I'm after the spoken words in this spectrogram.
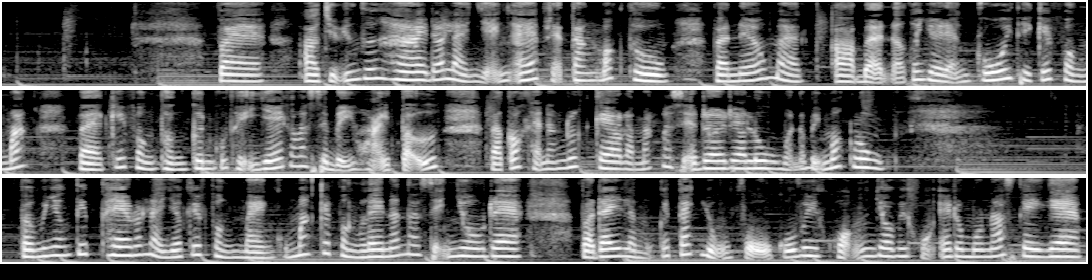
và à, triệu chứng thứ hai đó là nhãn áp sẽ tăng bất thường. Và nếu mà à, bệnh ở cái giai đoạn cuối thì cái phần mắt và cái phần thần kinh của thị giác nó sẽ bị hoại tử và có khả năng rất cao là mắt nó sẽ rơi ra luôn và nó bị mất luôn và nguyên nhân tiếp theo đó là do cái phần màng của mắt cái phần len đó, nó sẽ nhô ra. Và đây là một cái tác dụng phụ của vi khuẩn do vi khuẩn Aeromonas gây ra.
